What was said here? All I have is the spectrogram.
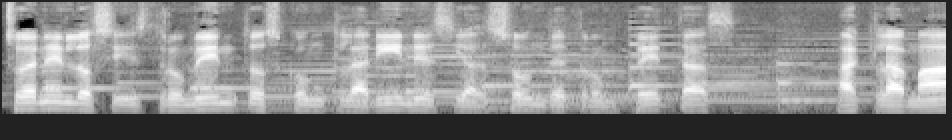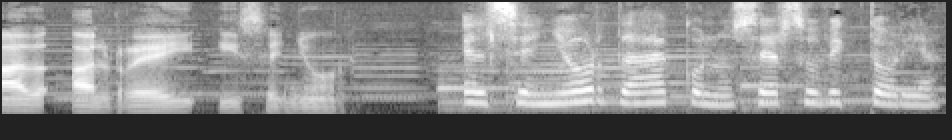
suenen los instrumentos con clarines y al son de trompetas, aclamad al Rey y Señor. El Señor da a conocer su victoria.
